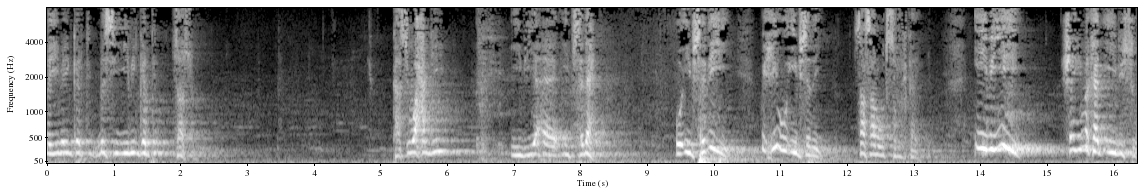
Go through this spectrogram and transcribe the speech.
ma hibayn kartid ma sii iibin kartid saas. Kaasi waa xaggii iibiy iibsadaha. Oo iibsadihii wixii uu iibsaday saasaan ugu tasarufi karay iibiyihii shaygii markaad iibiso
